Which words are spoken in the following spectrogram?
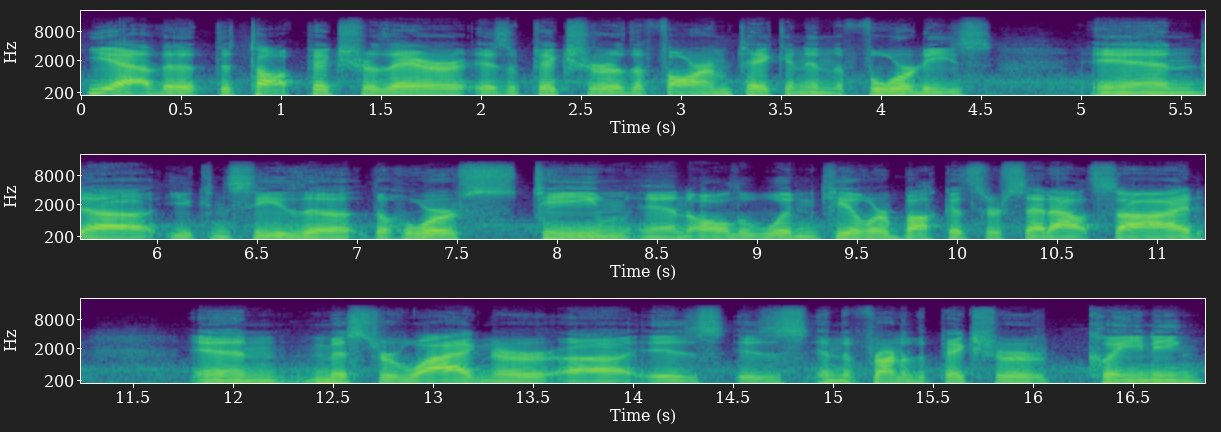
Yeah, the, the top picture there is a picture of the farm taken in the 40s. And uh, you can see the, the horse team and all the wooden keeler buckets are set outside. And Mr. Wagner uh, is, is in the front of the picture cleaning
